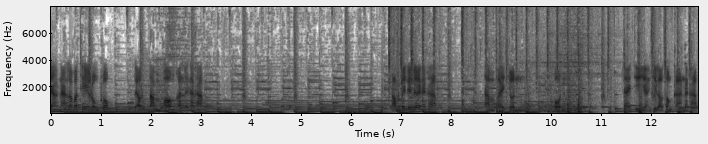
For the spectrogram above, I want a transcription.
จากนั้นเราก็เทลงครกแล้วตำพร้อมกันเลยนะครับตำไปเรื่อย ๆ นะครับตำไปจนป่นได้ที่อย่างที่เราต้องการนะครับ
